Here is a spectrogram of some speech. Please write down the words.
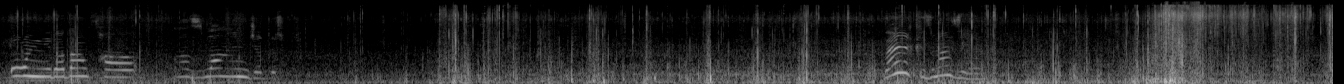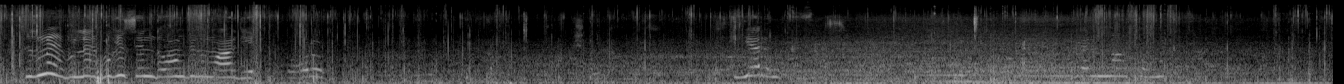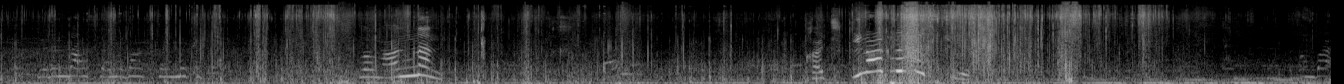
10 liradan fazla öncedir. Kızmaz ya. Kızmıyor bunları bugün senin doğum günün var diye. Doğru. Yarın kızar. Yarından sonra. Yarından sonradan sonra kızar. Lan annen. Kaç gün aklını tutuyor? Ama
